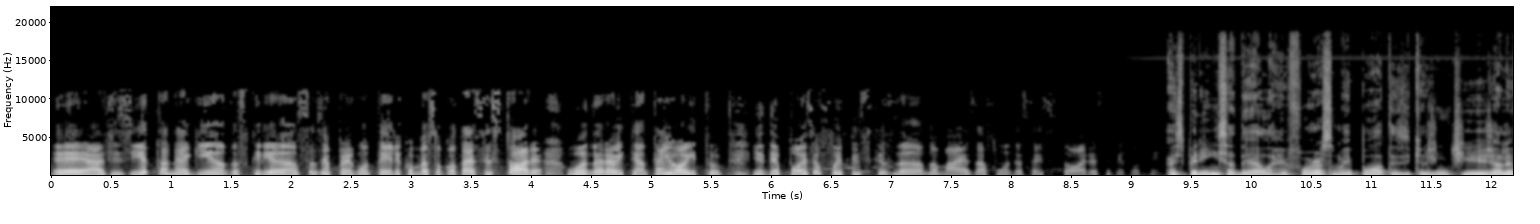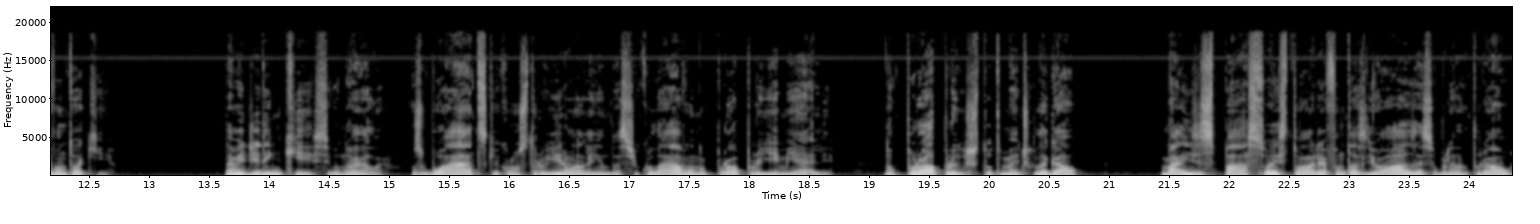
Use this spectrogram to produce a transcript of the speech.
é, a visita, né, guiando as crianças, e perguntei, ele começou a contar essa história. O ano era 88. E depois eu fui pesquisando mais a fundo essa história. A experiência dela reforça uma hipótese que a gente já levantou aqui. Na medida em que, segundo ela, os boatos que construíram a lenda circulavam no próprio IML, no próprio Instituto Médico Legal, mais espaço a história fantasiosa e sobrenatural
